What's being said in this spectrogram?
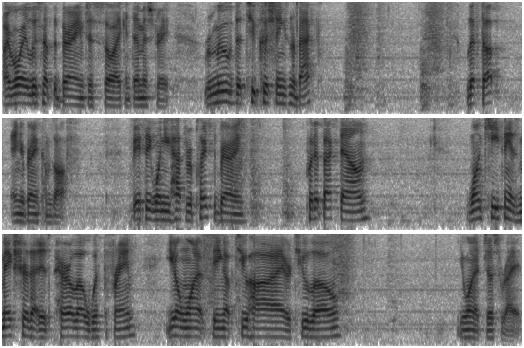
I've already loosened up the bearing just so I can demonstrate. Remove the two cushionings in the back, lift up, and your bearing comes off. Basically, when you have to replace the bearing, put it back down. One key thing is make sure that it is parallel with the frame. You don't want it being up too high or too low. You want it just right.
